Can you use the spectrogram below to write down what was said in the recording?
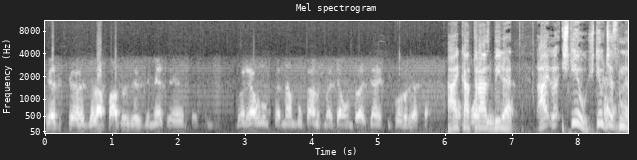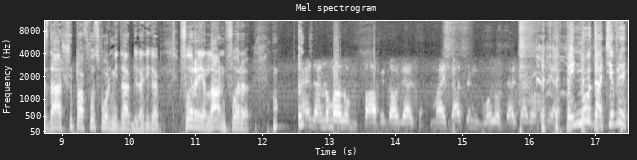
cred că de la 40 de metri dorea unul Pernambucanu și mai dea un brazilian și golurile astea. Hai că a Au fost tras bine. exact. Hai, știu, știu ce spuneți, dar șutul a fost formidabil, adică fără elan, fără... Hai, dar numai lui Pape dau de asta. Mai dați-mi goluri de astea în România. Păi nu, dar ce vrei?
